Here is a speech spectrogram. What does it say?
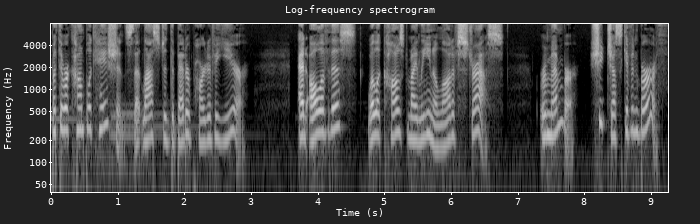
But there were complications that lasted the better part of a year. And all of this, well, it caused Mylene a lot of stress. Remember, she'd just given birth.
